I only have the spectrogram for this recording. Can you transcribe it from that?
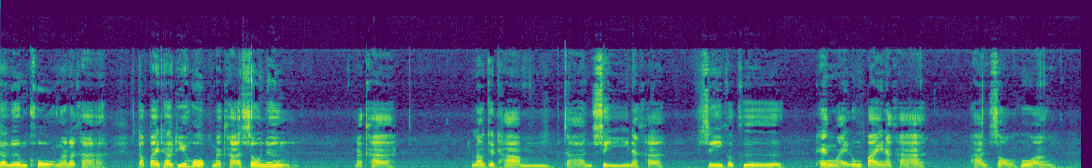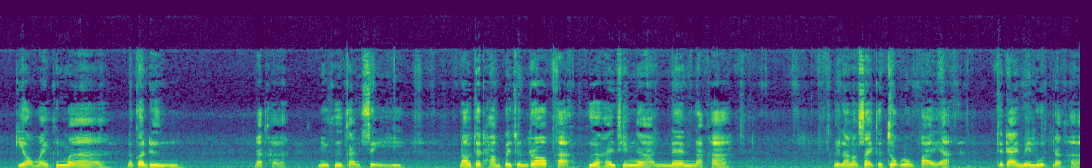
จะเริ่มโค้งแล้วนะคะ ต่อไปแถวที่ 6 นะคะ โซ่หนึ่งนะคะ เราจะทำการ C นะคะ C ก็คือแทงไหมลงไปนะคะ ผ่านสองห่วง เกี่ยวไหมขึ้นมา แล้วก็ดึงนะคะ นี่คือการ C เราจะทำไปจนรอบค่ะ เพื่อให้ชิ้นงานแน่นนะคะ เวลาเราใส่กระจกลงไปอะ จะได้ไม่หลุดนะคะ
